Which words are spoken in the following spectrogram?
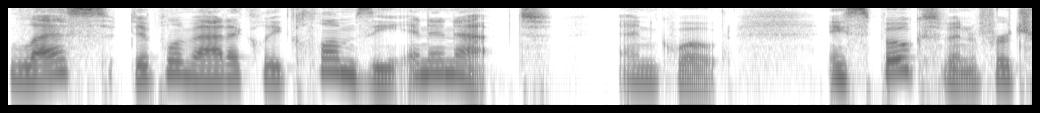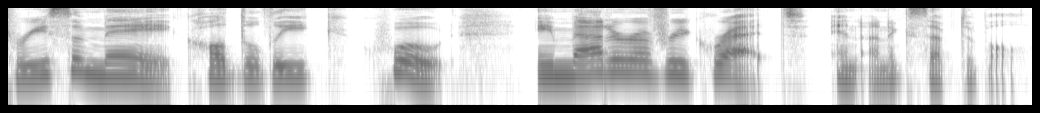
less diplomatically clumsy and inept. End quote. A spokesman for Theresa May called the leak, quote, a matter of regret and unacceptable.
